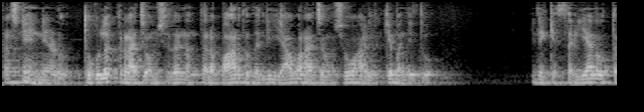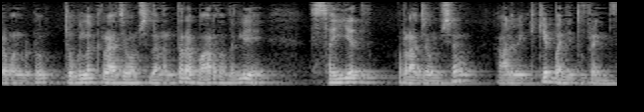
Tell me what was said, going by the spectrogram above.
ಪ್ರಶ್ನೆ ಹನ್ನೆರಡು. ತುಘಲಕ್ ರಾಜವಂಶದ ನಂತರ ಭಾರತದಲ್ಲಿ ಯಾವ ರಾಜವಂಶವು ಆಳ್ವಿಕೆ ಬಂದಿತು? ಇದಕ್ಕೆ ಸರಿಯಾದ ಉತ್ತರ ಬಂದ್ಬಿಟ್ಟು, ತುಘಲಕ್ ರಾಜವಂಶದ ನಂತರ ಭಾರತದಲ್ಲಿ ಸೈಯದ್ ರಾಜವಂಶ ಆಳ್ವಿಕೆಗೆ ಬಂದಿತು ಫ್ರೆಂಡ್ಸ್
